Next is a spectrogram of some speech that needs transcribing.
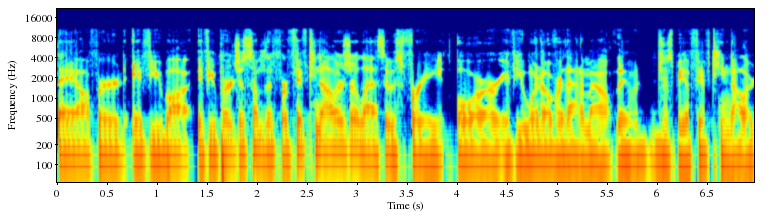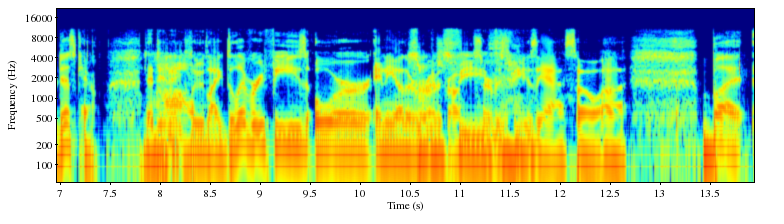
They offered if you bought, if you purchased something for $15 or less, it was free. Or if you went over that amount, they would just be a $15 discount. That didn't include like delivery fees or any other Service restaurant fees. service fees. Yeah. So, uh, but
